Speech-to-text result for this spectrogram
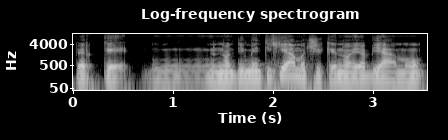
perché mh, non dimentichiamoci che noi abbiamo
